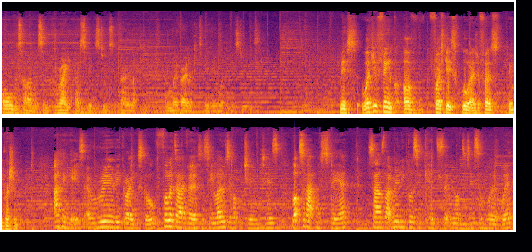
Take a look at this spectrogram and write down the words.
all the time. It's a great place to be. The students are very lucky, and we're very lucky to be here working with the students. Miss, what do you think of Forest Gate School as your first impression? I think it is a really great school, full of diversity, loads of opportunities, lots of atmosphere. Sounds like really buzzy kids that we want to do some work with.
